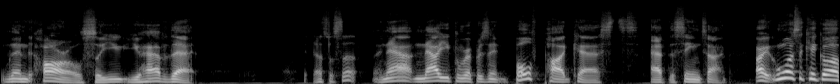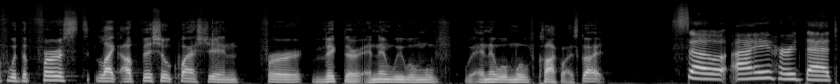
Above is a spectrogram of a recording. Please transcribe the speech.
than Carl's. So you you have that. That's what's up. And Now, now you can represent both podcasts at the same time. All right, who wants to kick off with the first like official question for Victor, and then we will move, and then we'll move clockwise. Go ahead. So I heard that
